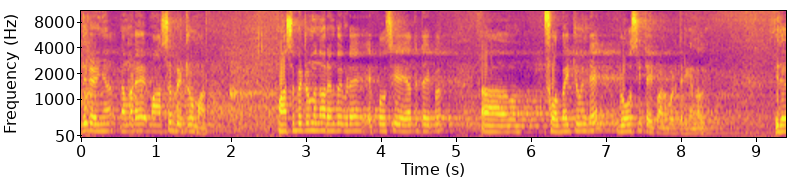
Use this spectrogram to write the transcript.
ഇത് കഴിഞ്ഞാൽ നമ്മുടെ മാസ്റ്റർ ബെഡ്റൂമാണ് മാസ്റ്റർ ബെഡ്റൂം എന്ന് പറയുമ്പോൾ ഇവിടെ എപ്പോസ് ചെയ്യാത്ത ടൈപ്പ് ഫോർ ബൈ ടുവിന്റെ ഗ്ലോസി ടൈപ്പാണ് കൊടുത്തിരിക്കുന്നത്. ഇത്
